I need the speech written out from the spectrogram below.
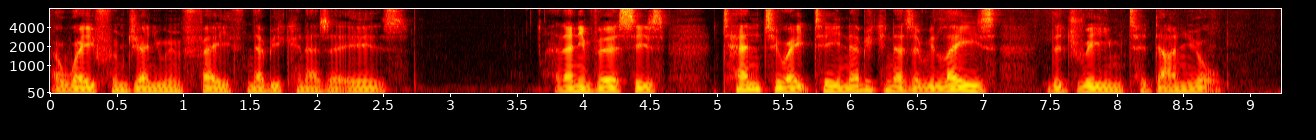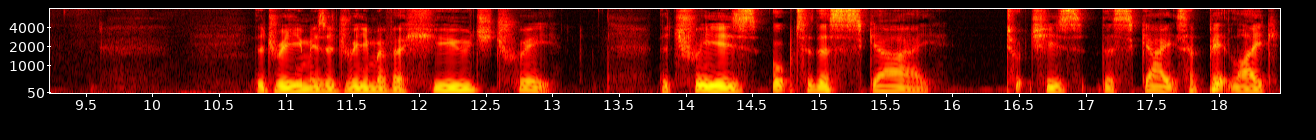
away from genuine faith Nebuchadnezzar is. And then in verses 10 to 18, Nebuchadnezzar relays the dream to Daniel. The dream is a dream of a huge tree. The tree is up to the sky, touches the sky. It's a bit like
